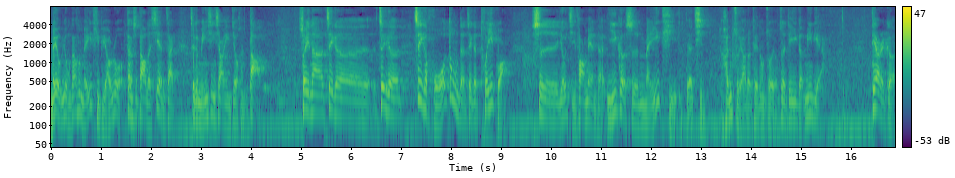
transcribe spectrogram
没有用，当时媒体比较弱。但是到了现在，这个明星效应就很大。所以呢，这个这个这个活动的这个推广。是有几方面的，一个是媒体的起很主要的推动作用，这是第一个 media。第二个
